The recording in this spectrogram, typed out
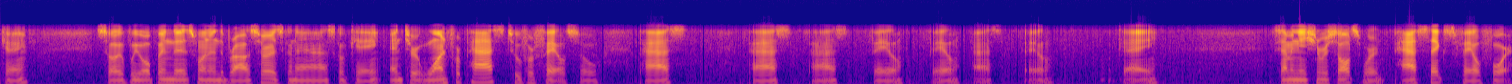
Okay. So if we open this one in the browser, it's going to ask, okay, enter 1 for pass, 2 for fail. So pass, pass, pass, fail, fail, pass, fail. Okay. Examination results were pass 6, fail 4.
